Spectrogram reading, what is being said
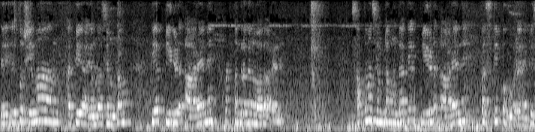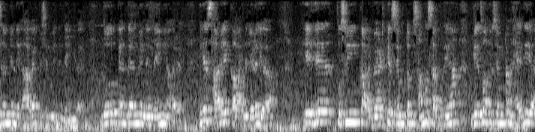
ਤੇ ਇਸ ਤੋਂ ਛੇਵਾਂ ਅੱਗੇ ਆ ਜਾਂਦਾ ਸਿੰਪਟਮ ਕਿ ਪੀਰੀਅਡ ਆ ਰਹੇ ਨੇ ਬਟ 15 ਦਿਨ ਬਾਅਦ ਆ ਰਹੇ ਨੇ। ਸੱਤਵਾਂ ਸਿੰਪਟਮ ਹੁੰਦਾ ਕਿ ਪੀਰੀਅਡ ਆ ਰਹੇ ਨੇ ਪਰ ਸਕਿਪ ਹੋ ਰਹੇ ਨੇ ਕਿਸੇ ਮਹੀਨੇ ਆ ਗਏ ਕਿਸੇ ਮਹੀਨੇ ਨਹੀਂ ਆਏ ਦੋ ਦੋ ਤਿੰਨ ਤਿੰਨ ਮਹੀਨੇ ਨਹੀਂ ਆ ਰਹੇ। ਇਹ ਸਾਰੇ ਕਾਰਨ ਜਿਹੜੇ ਆ ਇਹ ਤੁਸੀਂ ਘਰ ਬੈਠ ਕੇ ਸਿੰਪਟਮ ਸਮਝ ਸਕਦੇ ਆ। ਜੇ ਤੁਹਾਨੂੰ ਸਿੰਪਟਮ ਹੈਗੇ ਆ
